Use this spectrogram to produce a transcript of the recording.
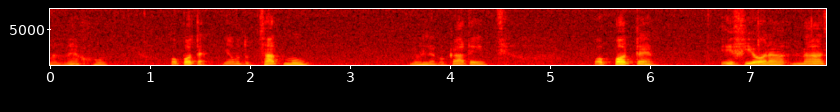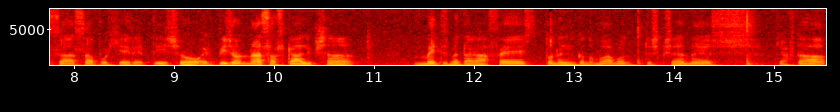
Δεν έχω. Οπότε, για με το chat μου, δεν βλέπω κάτι. Οπότε, ήρθε η ώρα να σας αποχαιρετήσω. Ελπίζω να σας κάλυψα με τις μεταγραφές των ελληνικών ομάδων, τις ξένες και αυτά.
